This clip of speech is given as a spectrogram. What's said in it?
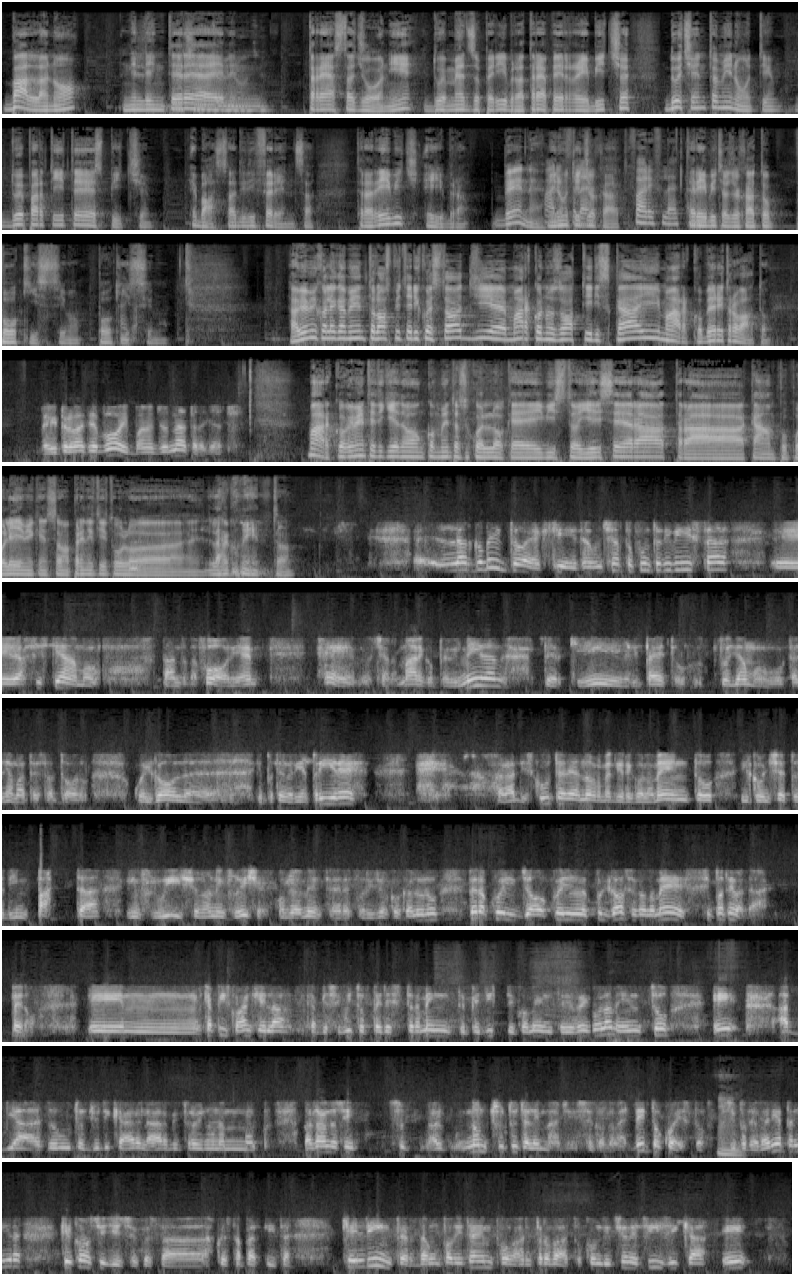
Ballano nelle intere 200 nel- minuti. tre stagioni, due e mezzo per Ibra, tre per Rebic, 200 minuti, due partite spicci e basta di differenza tra Rebic e Ibra. Bene. Fa Minuti riflet- giocati. Fa riflettere. Rebic ha giocato pochissimo, pochissimo. Abbiamo in collegamento l'ospite di quest'oggi è Marco Nosotti di Sky. Marco, ben ritrovato. Ben ritrovati a voi, buona giornata ragazzi. Marco, ovviamente ti chiedo un commento su quello che hai visto ieri sera tra campo, polemiche, insomma, prenditi tu lo- l'argomento. Eh, L'argomento è che da un certo punto di vista eh, assistiamo, stando da fuori, eh, eh, c'è rammarico per il Milan perché, ripeto, togliamo, tagliamo la testa al toro, quel gol eh, che poteva riaprire eh, farà discutere a norma di regolamento, il concetto di impatta, influisce o non influisce, ovviamente era fuori gioco Calulu, però quel, gio- quel, quel gol secondo me si poteva dare. Però ehm, capisco anche la, che abbia seguito pedestramente, pedisticamente il regolamento e abbia dovuto giudicare l'arbitro una, basandosi su- non su tutte le immagini, secondo me. Detto questo, si poteva riaprire. Che cosa si dice questa, questa partita? Che l'Inter da un po' di tempo ha ritrovato condizione fisica e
